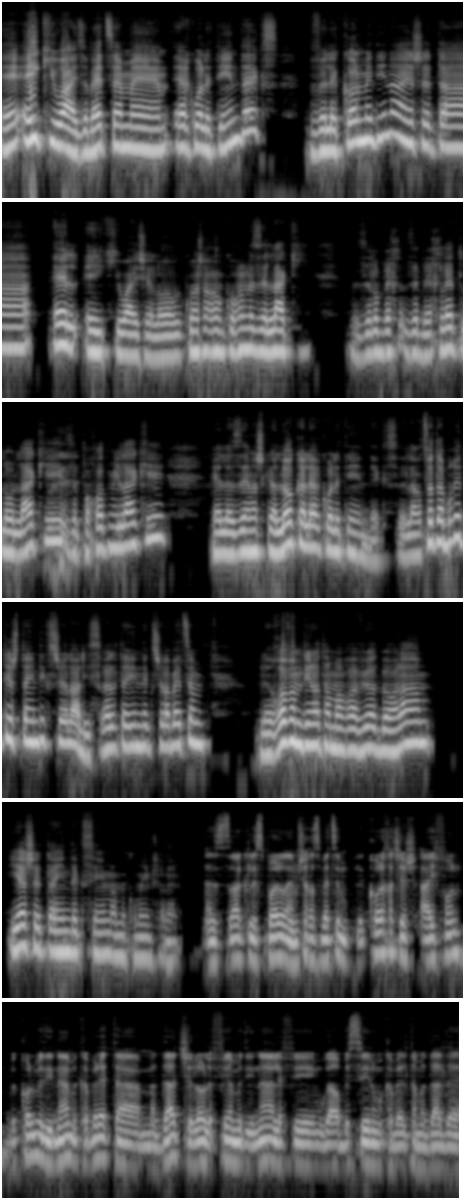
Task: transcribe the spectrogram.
AQI זה בעצם אה, Air Quality Index ולכל מדינה יש את ה-LAQI שלו כמו שאנחנו קוראים לזה לקי זה, לא, זה בהחלט לא לקי זה פחות מלקי אלא זה מה שנקרא local air quality index לארה"ב יש את האינדקס שלה לישראל את האינדקס שלה בעצם לרוב המדינות המערביות בעולם יש את האינדקסים המקומיים שלהם. אז רק לספוילר להמשך אז בעצם לכל אחד שיש אייפון בכל מדינה מקבל את המדד שלו לפי המדינה לפי אם הוא גר בסין הוא מקבל את המדד אה,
